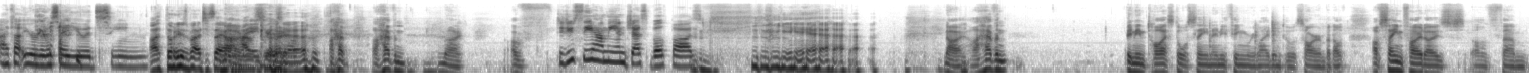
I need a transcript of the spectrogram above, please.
I thought you were gonna say you had seen. I thought he was about to say No. I have seen it. I have I haven't no. I've did you see how me and Jess both paused? yeah. no, I haven't been enticed or seen anything relating to a siren, but I've I've seen photos of um,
